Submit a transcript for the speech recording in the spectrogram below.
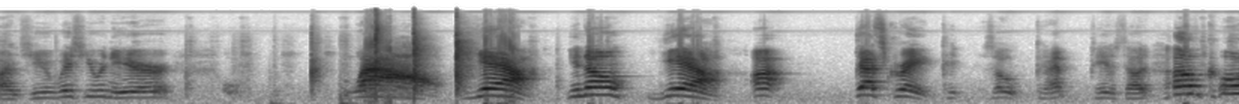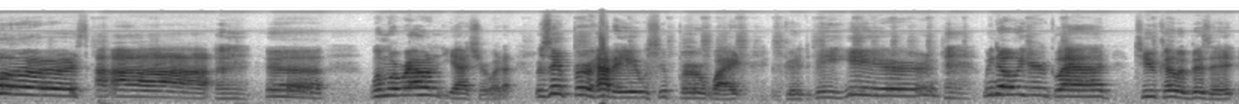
Aren't you wish you were near? Wow. Yeah. You know? Yeah. Uh, that's great. So, can I have potato salad? Of course. yeah. One more round? Yeah, sure, why not? We're super happy, we're super white. It's good to be here. We know you're glad to come and visit.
